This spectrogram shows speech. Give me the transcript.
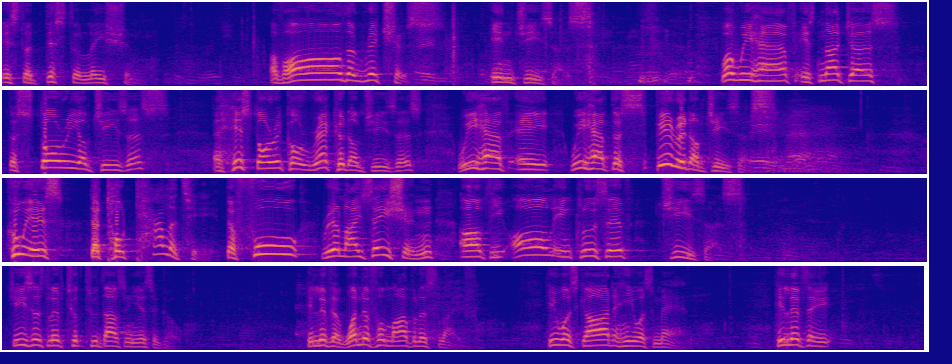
is the distillation of all the riches in Jesus. What we have is not just the story of Jesus, a historical record of Jesus, we have, a, we have the Spirit of Jesus, Amen. who is the totality, the full realization of the all inclusive Jesus. Jesus lived 2,000 years ago. He lived a wonderful, marvelous life. He was God and he was man. He lived a,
